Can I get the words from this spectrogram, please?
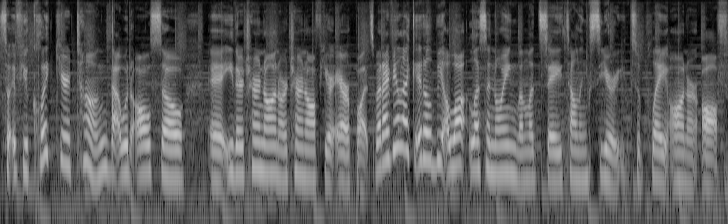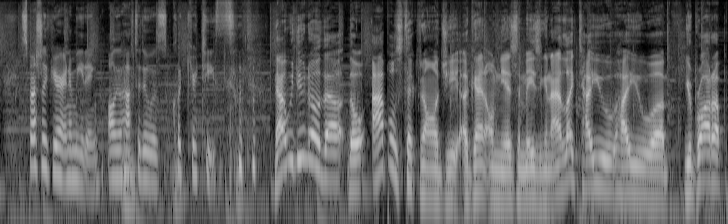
So if you click your tongue, that would also uh, either turn on or turn off your AirPods. But I feel like it'll be a lot less annoying than let's say telling Siri to play on or off, especially if you're in a meeting. All you Hmm. have to do is click your teeth. Now we do know that though Apple's technology again, Omnia is amazing, and I liked how you how you uh, you brought up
